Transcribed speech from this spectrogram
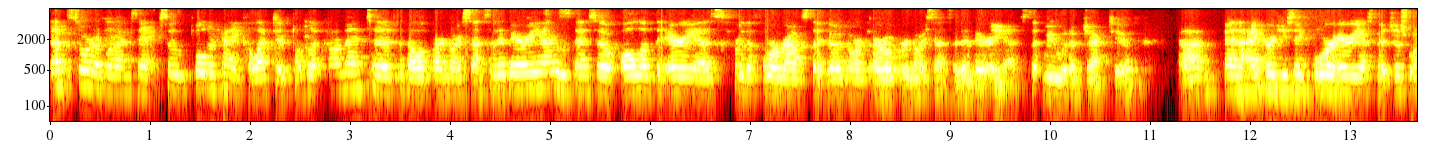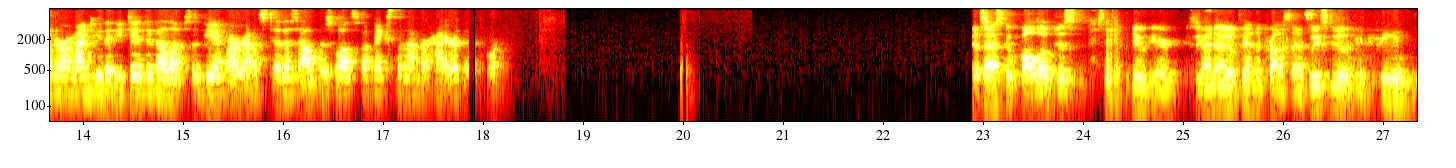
That's sort of what I'm saying. So Boulder County collected public comment to develop our noise sensitive areas. And so all of the areas for the four routes that go north are over noise sensitive areas that we would object to. Um, and I heard you say four areas, but just want to remind you that you did develop some VFR routes to the south as well, so it makes the number higher than four. Just ask a follow-up, just new here, Please trying to do. understand the process. Please do. Good for you.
